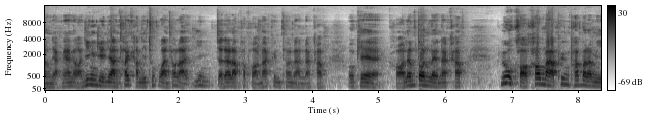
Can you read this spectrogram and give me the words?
รอย่างแน่นอน ยิ่งยืนยันถ้อยคำนี้ทุกวันเท่าไหร่ยิ่งจะได้รับพระพรมากขึ้นเท่านั้นนะครับ โอเค ขอเริ่มต้นเลยนะครับ ลูกขอเข้ามาพึ่งพระบารมี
